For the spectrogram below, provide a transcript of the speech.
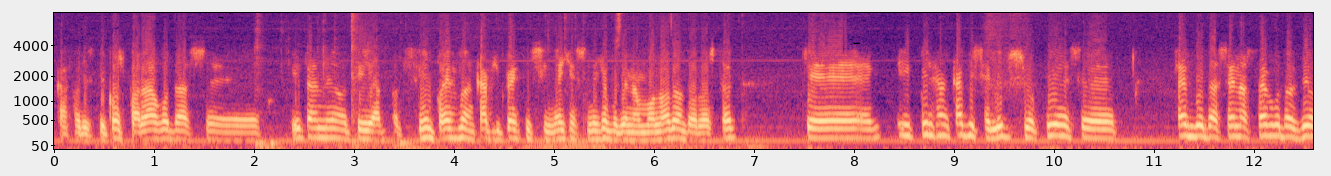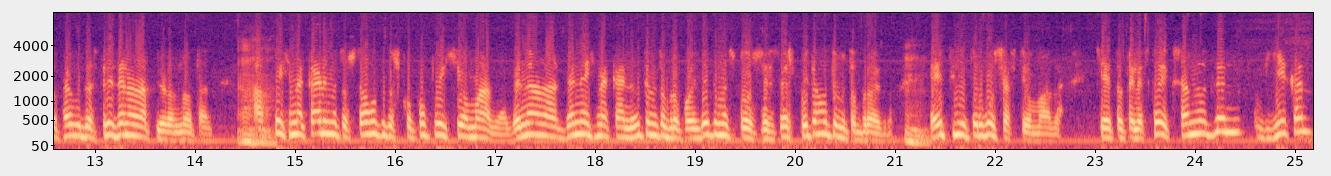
καθοριστικός παράγοντας ε, ήταν ότι από τη στιγμή που έφυγαν κάποιοι παίχτες συνέχεια, συνέχεια που δυναμωνόταν το ρόστερ και υπήρχαν κάποιες ελλείψεις οι οποίες ε, φεύγοντας ένας, φεύγοντας δύο, φεύγοντας τρεις δεν αναπληρωνόταν. Αυτό έχει να κάνει με το στόχο και το σκοπό που είχε η ομάδα. Δεν, δεν έχει να κάνει ούτε με τον προπονητή, ούτε με τους ποδοσφαιριστές που ήταν, ούτε με τον πρόεδρο. Έτσι λειτουργούσε αυτή η ομάδα. Και το τελευταίο εξάμεινο δεν βγήκαν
